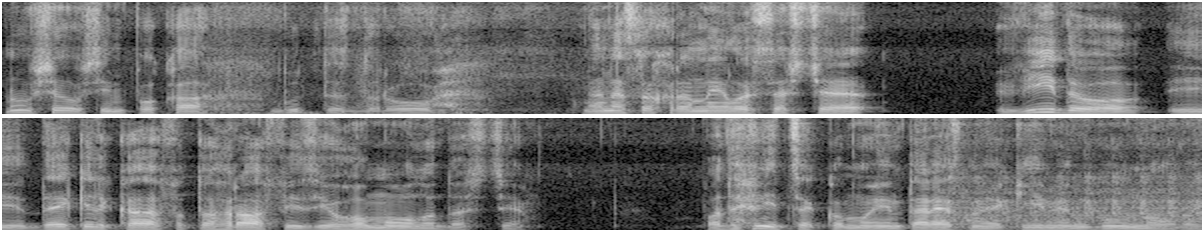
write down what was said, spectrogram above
Ну все, всім пока, будьте здорові. У мене сохранилося ще відео і декілька фотографій з його молодості. Подивіться, кому інтересно, який він був новий.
